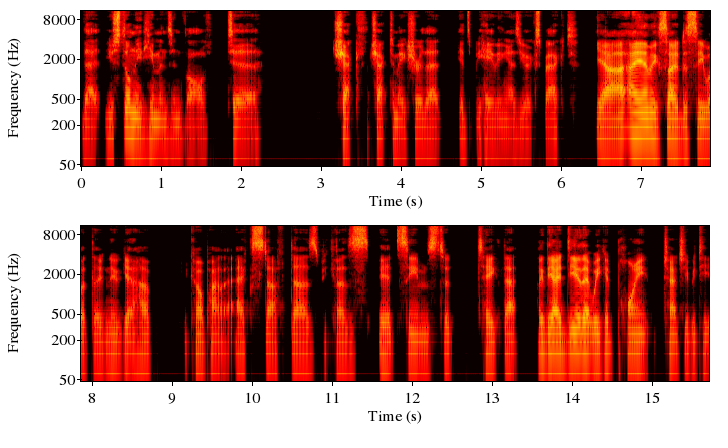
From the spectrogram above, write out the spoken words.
that you still need humans involved to check check to make sure that it's behaving as you expect. Yeah, I am excited to see what the new GitHub Copilot X stuff does because it seems to take that like the idea that we could point ChatGPT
